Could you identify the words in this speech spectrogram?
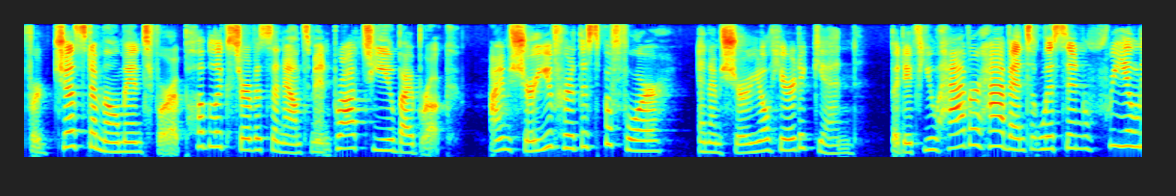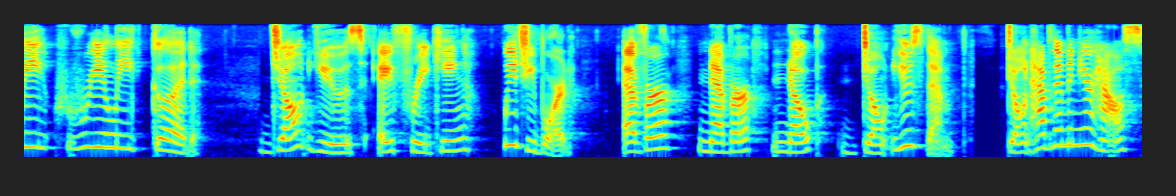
for just a moment for a public service announcement brought to you by Brooke. I'm sure you've heard this before, and I'm sure you'll hear it again. But if you have or haven't, listen really, really good. Don't use a freaking Ouija board. Ever, never, nope, don't use them. Don't have them in your house.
